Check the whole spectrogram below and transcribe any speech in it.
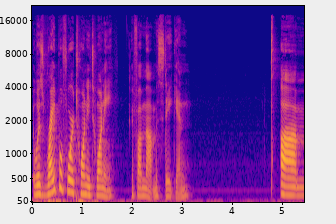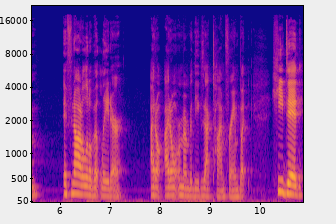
it was right before 2020, if I'm not mistaken um if not a little bit later i don't i don't remember the exact time frame but he did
